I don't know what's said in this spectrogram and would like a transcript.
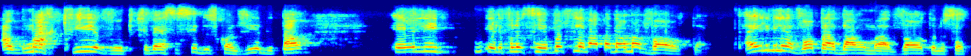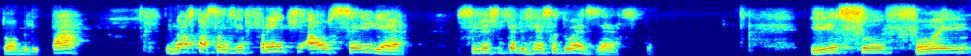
algum arquivo que tivesse sido escondido e tal. Ele, ele falou assim: Eu vou te levar para dar uma volta. Aí ele me levou para dar uma volta no setor militar e nós passamos em frente ao CIE, Serviço de Inteligência do Exército. Isso foi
